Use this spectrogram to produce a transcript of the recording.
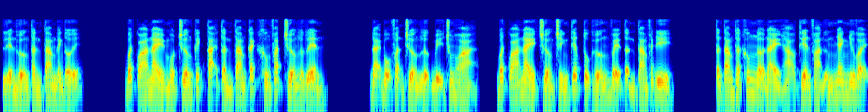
liền hướng tần tam đánh tới. Bất quá này một chương kích tại tần tam cách không phát trưởng lực lên. Đại bộ phận trưởng lực bị trung hòa, bất quá này trưởng chính tiếp tục hướng về tần tam phép đi. Tần tam thật không ngờ này hạo thiên phản ứng nhanh như vậy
